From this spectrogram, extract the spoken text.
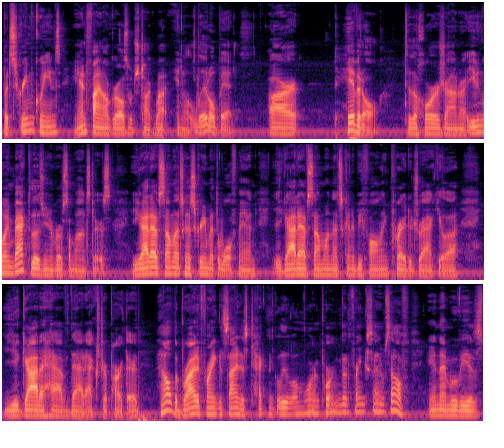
But Scream Queens and Final Girls, which we'll talk about in a little bit, are pivotal to the horror genre, even going back to those Universal monsters. You got to have someone that's to scream at the Wolfman. You got to have someone that's to be falling prey to Dracula. You got to have that extra part there. Hell, The Bride of Frankenstein is technically a little more important than Frankenstein himself, and that movie is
